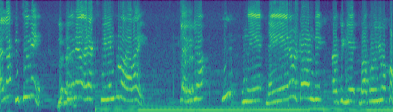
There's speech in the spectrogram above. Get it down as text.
അല്ല കിച്ചുവിനെ കിച്ചുവിന് ഒരു എക്സ്പീരിയൻസ് പറയാറായി നേരെ വിട്ട വണ്ടി അകത്തേക്ക് ബാത്റൂമിൽ പോക്കോ.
